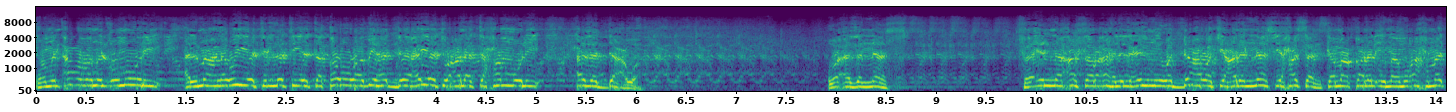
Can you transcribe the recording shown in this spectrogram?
ومن أعظم الأمور المعنوية التي يتقوى بها الداعية على تحمل أذى الدعوة. وأذى الناس. فإن أثر أهل العلم والدعوة على الناس حسن كما قال الإمام أحمد.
